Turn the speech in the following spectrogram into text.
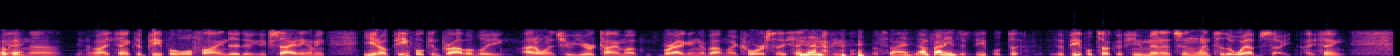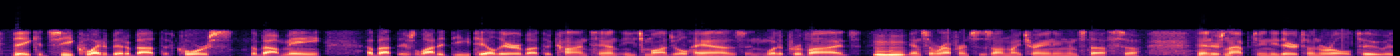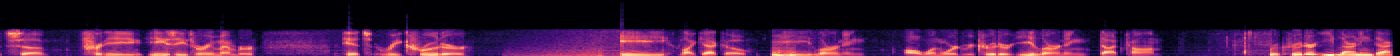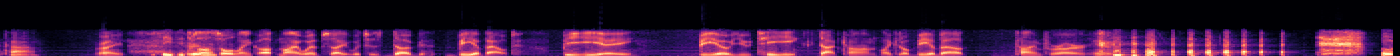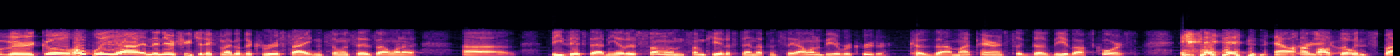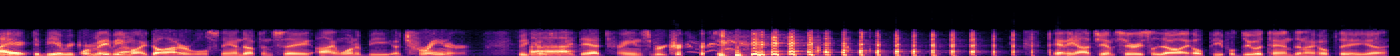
Okay. And uh, you know, I think that people will find it exciting. I mean, you know, people can probably. I don't want to chew your time up bragging about my course. I think no, no, people. Took, it's fine. I'm finding people took if people took a few minutes and went to the website, I think they could see quite a bit about the course, about me, about there's a lot of detail there about the content each module has and what it provides mm-hmm. and some references on my training and stuff so and there's an opportunity there to enroll too it's uh, pretty easy to remember it's recruiter e like echo mm-hmm. e learning all one word recruiter E Learning dot com. recruiter E Learning dot com. right there's also a link off my website which is doug be about B E A B O U T dot com. Like it'll be about time for our interview. well, very cool. Hopefully, uh, in the near future, next time I go to the career site and someone says I want to uh, be this, that, and the other, someone, some kid will stand up and say I want to be a recruiter because uh, my parents took Doug Beabout's course. and now there I'm also go. inspired to be a recruiter. Or maybe well. my daughter will stand up and say, "I want to be a trainer." Because uh, my dad trains recruiters. Anyhow, Jim, seriously though, I hope people do attend, and I hope they uh,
